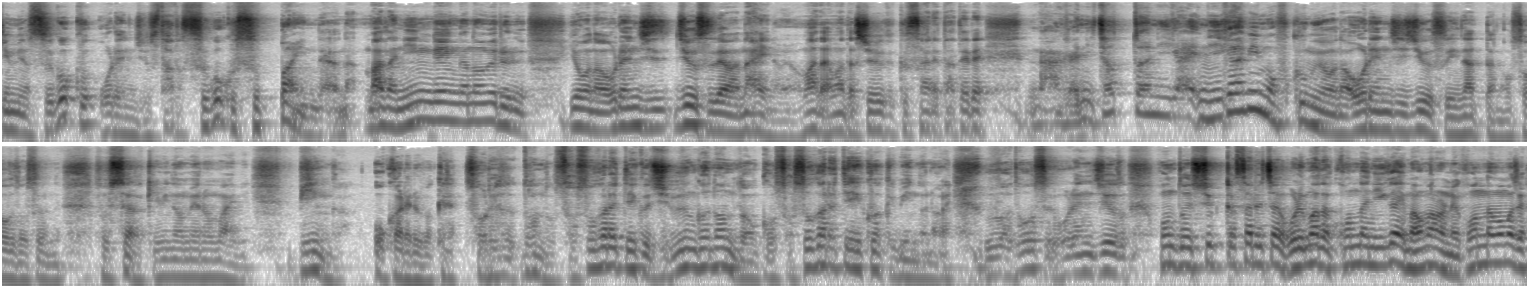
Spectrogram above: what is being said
君はすごくオレンジジュースただすごく酸っぱいんだよな。まだ人間が飲めるようなオレンジジュースではないのよ。まだまだ収穫されたてで中にちょっと苦い苦味も含むようなオレンジジュースになったのを想像するんだそしたら君の目の前に瓶が置かれるわけでそれがどんどん注がれていく。自分がどんどんこう注がれていくわけ瓶の中に。うわどうするオレンジジュース。本当に出荷されちゃう。俺まだこんな苦いままなのにこんなままじゃ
